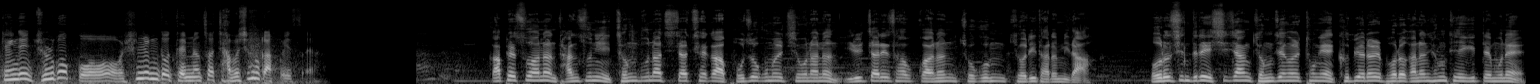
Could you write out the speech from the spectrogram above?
굉장히 즐겁고 힐링도 되면서 자부심을 갖고 있어요. 카페 수아는 단순히 정부나 지자체가 보조금을 지원하는 일자리 사업과는 조금 결이 다릅니다. 어르신들이 시장 경쟁을 통해 급여를 벌어가는 형태이기 때문에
